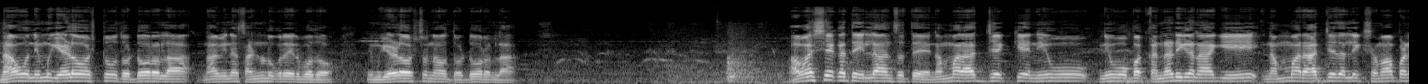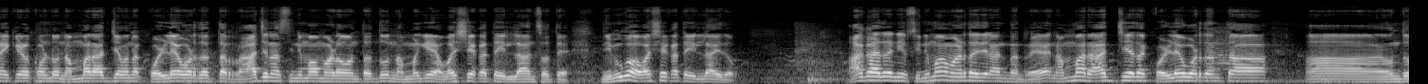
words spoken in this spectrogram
ನಾವು ನಿಮ್ಗೆ ಹೇಳೋವಷ್ಟು ದೊಡ್ಡವರಲ್ಲ ನಾವಿನ್ನ ಸಣ್ಣ ಹುಡುಗರೇ ಇರ್ಬೋದು. ನಿಮ್ಗೆ ಹೇಳೋವಷ್ಟು ನಾವು ದೊಡ್ಡವರಲ್ಲ. ಅವಶ್ಯಕತೆ ಇಲ್ಲ ಅನ್ಸುತ್ತೆ. ನಮ್ಮ ರಾಜ್ಯಕ್ಕೆ ನೀವು ನೀವು ಒಬ್ಬ ಕನ್ನಡಿಗನಾಗಿ ನಮ್ಮ ರಾಜ್ಯದಲ್ಲಿ ಕ್ಷಮಾಪಣೆ ಕೇಳಿಕೊಂಡು ನಮ್ಮ ರಾಜ್ಯವನ್ನ ಕೊಳ್ಳೆ ಹೊಡೆದತ್ತ ರಾಜನ ಸಿನಿಮಾ ಮಾಡೋವಂಥದ್ದು ನಮಗೆ ಅವಶ್ಯಕತೆ ಇಲ್ಲ ಅನ್ಸುತ್ತೆ. ನಿಮಗೂ ಅವಶ್ಯಕತೆ ಇಲ್ಲ ಇದು. ಹಾಗಾದ್ರೆ ನೀವು ಸಿನಿಮಾ ಮಾಡ್ತಾ ಇದ್ದೀರಾ ಅಂತಂದ್ರೆ ನಮ್ಮ ರಾಜ್ಯದ ಕೊಳ್ಳೆ ಹೊಡೆದಂತ ಆ, ಒಂದು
